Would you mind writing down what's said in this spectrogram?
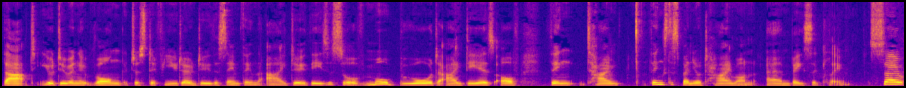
that you're doing it wrong just if you don't do the same thing that I do. These are sort of more broader ideas of thing time things to spend your time on um basically. So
